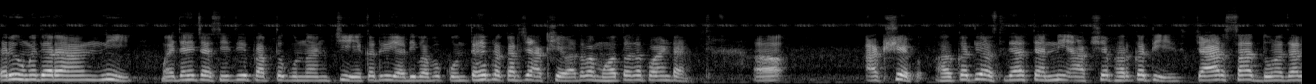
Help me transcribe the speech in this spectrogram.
तरी उमेदवारांनी मैदानी चाचणीतील प्राप्त गुणांची एकत्रित यादीबाबत कोणत्याही प्रकारचे आक्षेप आता महत्त्वाचा पॉईंट आहे. आक्षेप हरकती असल्यास त्यांनी आक्षेप हरकती चार सात दोन हजार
